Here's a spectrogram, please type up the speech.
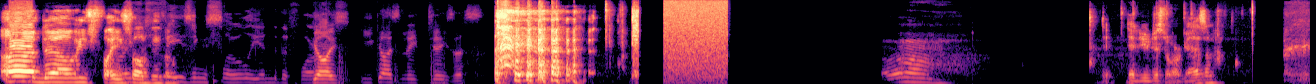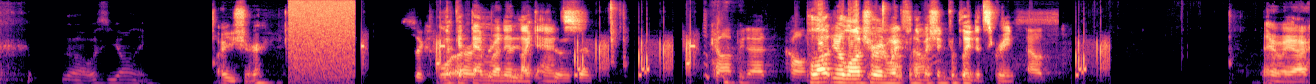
oh no, he's he's falling through. Phasing slowly into the forest. Guys, you guys need Jesus. Did, did you just orgasm? No, I was yawning. Are you sure? Six, Look at them six, run in like ants. ten. Copy that. Call Pull out your launcher and wait for the mission completed screen. Out. There we are.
